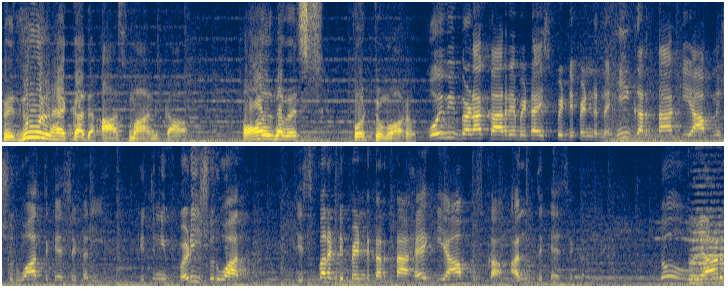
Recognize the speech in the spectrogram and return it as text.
फिजूल है कद आसमान का। All the best for tomorrow कोई भी बड़ा कार्य बेटा इस पे डिपेंड नहीं करता कि आपने शुरुआत कैसे करी है। कितनी बड़ी शुरुआत है। इस पर डिपेंड करता है कि आप उसका अंत कैसे करते हैं। तो, तो यार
